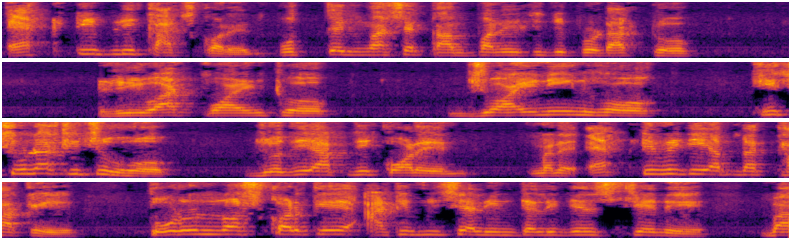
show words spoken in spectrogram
অ্যাক্টিভলি কাজ করেন, প্রত্যেক মাসে কোম্পানির কিছু প্রোডাক্ট হোক রিওয়ার্ড পয়েন্ট হোক জয়নিং হোক, কিছু না কিছু হোক, যদি আপনি করেন মানে অ্যাক্টিভিটি আপনার থাকে তরুণ নস্করকে আর্টিফিশিয়াল ইন্টেলিজেন্স চেনে বা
